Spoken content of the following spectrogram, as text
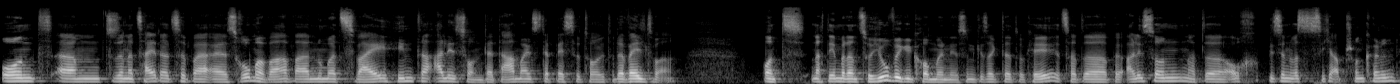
Und ähm, zu seiner Zeit, als er bei AS Roma war, war er Nummer 2 hinter Alisson, der damals der beste Torhüter der Welt war. Und nachdem er dann zur Juve gekommen ist und gesagt hat, okay, jetzt hat er bei Alisson, hat er auch ein bisschen was sich abschauen können,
